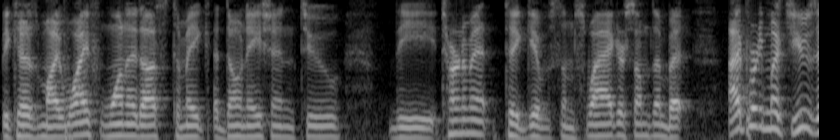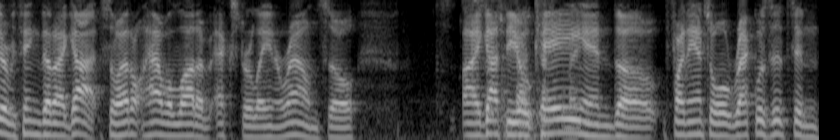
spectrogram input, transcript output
because my wife wanted us to make a donation to the tournament to give some swag or something. But I pretty much used everything that I got, so I don't have a lot of extra laying around. So I got the okay and the financial requisites and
